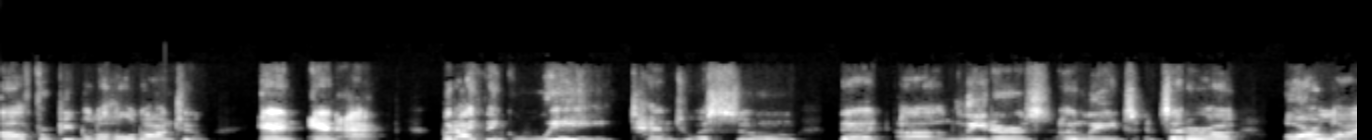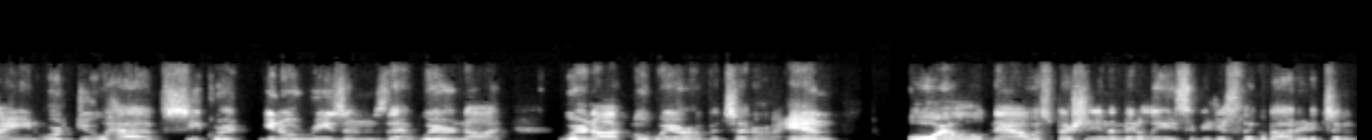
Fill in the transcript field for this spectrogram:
uh, for people to hold on to and, and act. But I think we tend to assume that uh, leaders, elites, etc., are lying or do have secret, you know, reasons that we're not we're not aware of, etc. And oil now, especially in the Middle East, if you just think about it, it's in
